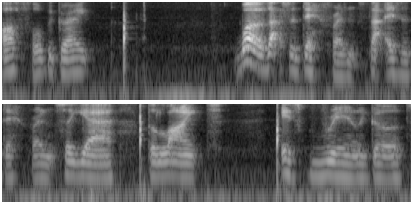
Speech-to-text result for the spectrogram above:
off will be great. Whoa, that's a difference. That is a difference. So yeah, the light is really good.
